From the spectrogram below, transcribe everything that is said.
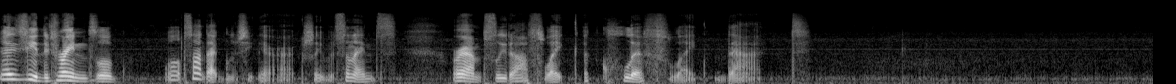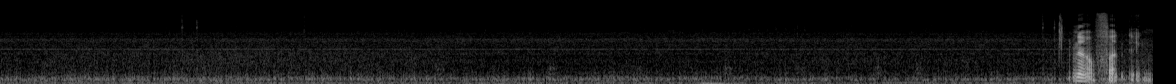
As you see, the trains look... Well, it's not that glitchy there, actually, but sometimes ramps lead off like a cliff like that. No funding.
